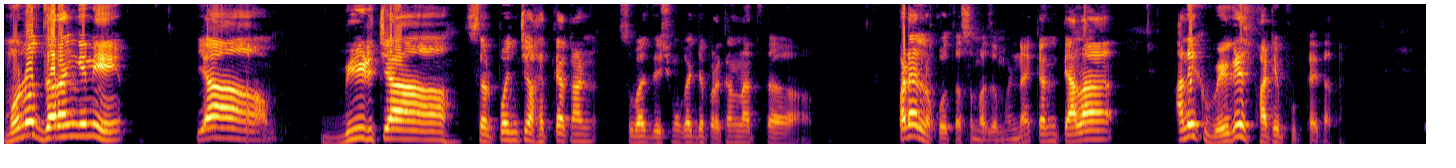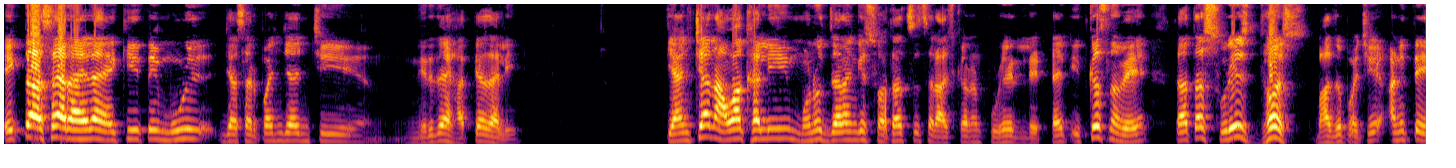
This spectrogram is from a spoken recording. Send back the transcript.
मनोज जरांगेने या बीडच्या सरपंच हत्याकांड सुभाष देशमुखांच्या प्रकरणात पडायला नको होतं असं माझं म्हणणं आहे. कारण त्याला अनेक वेगळेच फाटे फुटत आहेत आता. एक तर असं राहिलं आहे की ते मूळ ज्या सरपंचांची निर्दय हत्या झाली त्यांच्या नावाखाली मनोज जरांगे स्वतःचंच राजकारण पुढे लेटत आहेत इतकंच नव्हे तर आता सुरेश धस भाजपचे आणि ते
